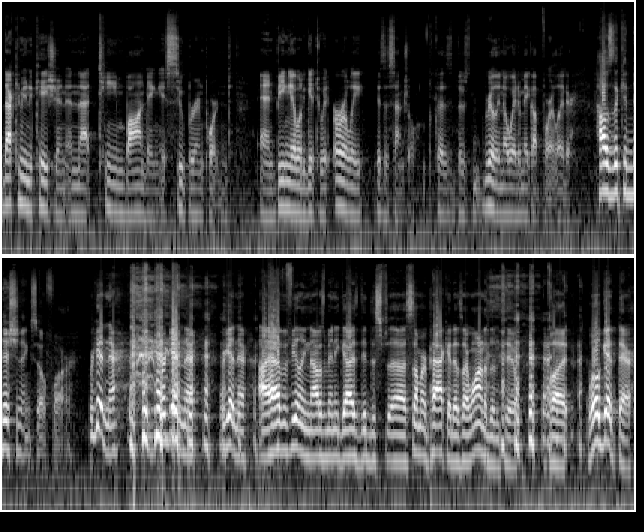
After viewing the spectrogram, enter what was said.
that communication and that team bonding is super important and being able to get to it early is essential because there's really no way to make up for it later. How's the conditioning so far? We're getting there. We're getting there. We're getting there. I have a feeling not as many guys did this uh, summer packet as I wanted them to, but we'll get there.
